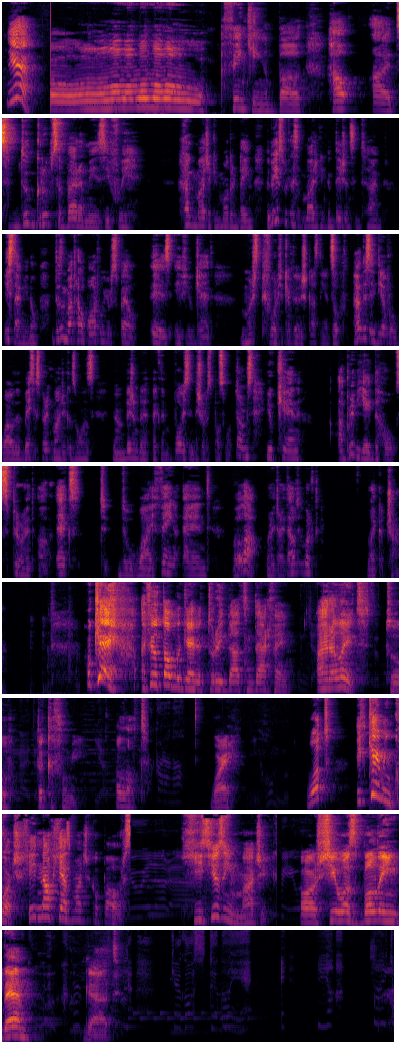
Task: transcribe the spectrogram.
Yeah. Whoa, whoa, whoa, whoa, whoa, Thinking about how uh, to do groups of enemies if we have magic in modern day. The biggest weakness of magic in conditions in time is time, you know. It doesn't matter how powerful your spell is if you get much before you can finish casting it. So I had this idea for a while that basic spirit magic as well as you envision the effect and voice in the shortest possible terms, you can abbreviate the whole spirit of X to do Y thing and voila, when I tried out it worked. Like a charm. Okay, I felt obligated to read that entire thing. I relate to Takafumi a lot. Why? What? It came in coach. He now he has magical powers. He's using magic. Or she was bullying them. God.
